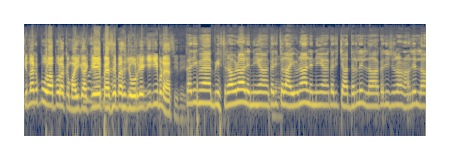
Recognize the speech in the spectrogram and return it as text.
ਕਿੰਨਾ ਕੁ ਭੋਰਾ ਭੋਰਾ ਕਮਾਈ ਕਰਕੇ ਪੈਸੇ ਪੈਸੇ ਜੋੜ ਕੇ ਕੀ ਕੀ ਬਣਾਇਆ ਸੀ ਤੇ ਕਦੀ ਮੈਂ ਬਿਸਤਰਾ ਬਣਾ ਲੈਂਦੀ ਆ ਕਦੀ ਤਲਾਈ ਬਣਾ ਲੈਂਦੀ ਆ ਕਦੀ ਚਾਦਰ ਲੈ ਲਾ ਕਦੀ ਸਰਾਣਾ ਲੈ ਲਾ।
